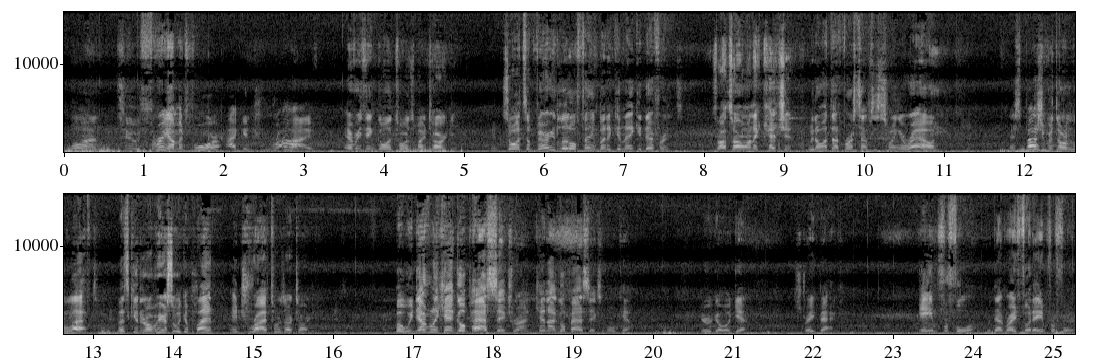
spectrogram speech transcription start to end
One, two, three. I'm at four. I can drive everything going towards my target. So it's a very little thing, but it can make a difference. So that's why I want to catch it. We don't want that first step to swing around, especially if we're throwing to the left. Let's get it over here so we can plant and drive towards our target. But we definitely can't go past six, Ryan. Cannot go past six. It won't count. Here we go again. Straight back. Aim for four. With that right foot, aim for four.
